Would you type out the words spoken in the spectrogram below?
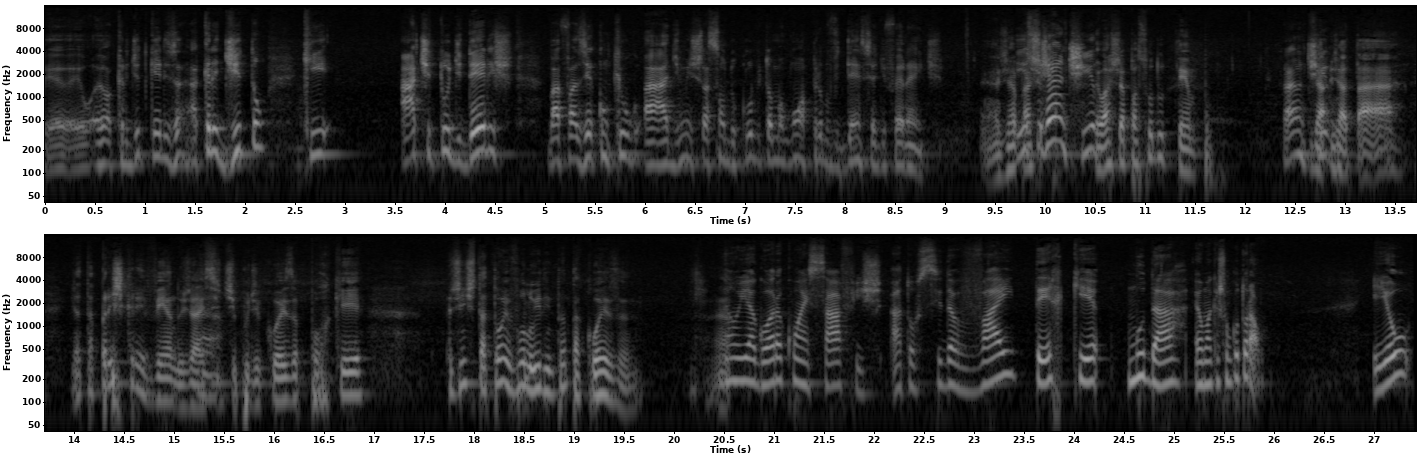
eu, eu- acredito que eles acreditam que a atitude deles vai fazer com que o- a administração do clube tome alguma providência diferente. É, já- Isso acho- já é antigo. Eu acho que já passou do tempo. Já é Já, antigo. já tá já tá prescrevendo já É. esse tipo de coisa porque a gente está tão evoluído em tanta coisa. Não, e agora com as SAFs, a torcida vai ter que mudar. É uma questão cultural. Eu,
